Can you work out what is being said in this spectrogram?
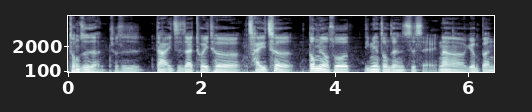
中之人就是大家一直在推特猜测，都没有说里面中之人是谁。那原本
